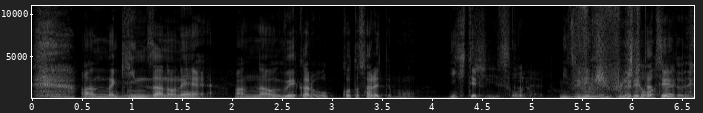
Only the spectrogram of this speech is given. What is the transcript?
あんな銀座のねあんな上から落っことされても生きてるんですから。そうだよ。水にぬ濡れた程度で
